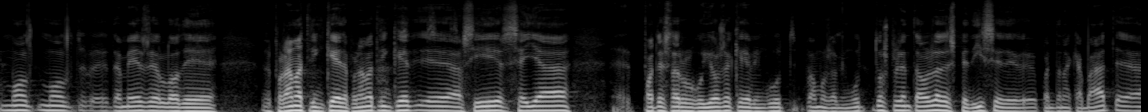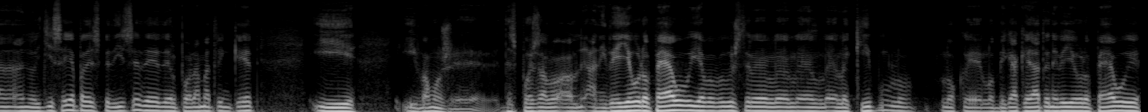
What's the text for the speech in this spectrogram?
molt, molt, eh, també és el de el programa Trinquet. El programa Trinquet, eh, així Sella eh, pot estar orgullosa que ha vingut, vamos, ha vingut dos presentadors a despedir-se de, quan han acabat, eh, en el Sella per despedir-se de, del programa Trinquet i, i vamos, eh, després a, a nivell europeu ja heu vist l'equip, el que, lo que ha quedat a nivell europeu i,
